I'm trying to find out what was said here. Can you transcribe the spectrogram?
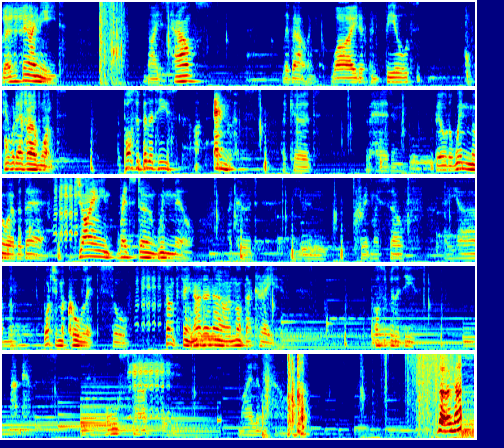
Got everything I need. Nice house. Live out in wide open fields. Do whatever I want. The possibilities are endless. I could go ahead and build a windmill over there. Giant redstone windmill. I could even create myself a um whatchamacallits or something. I don't know, I'm not that creative. Possibilities endless. And it all starts here. My little house. No, no!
